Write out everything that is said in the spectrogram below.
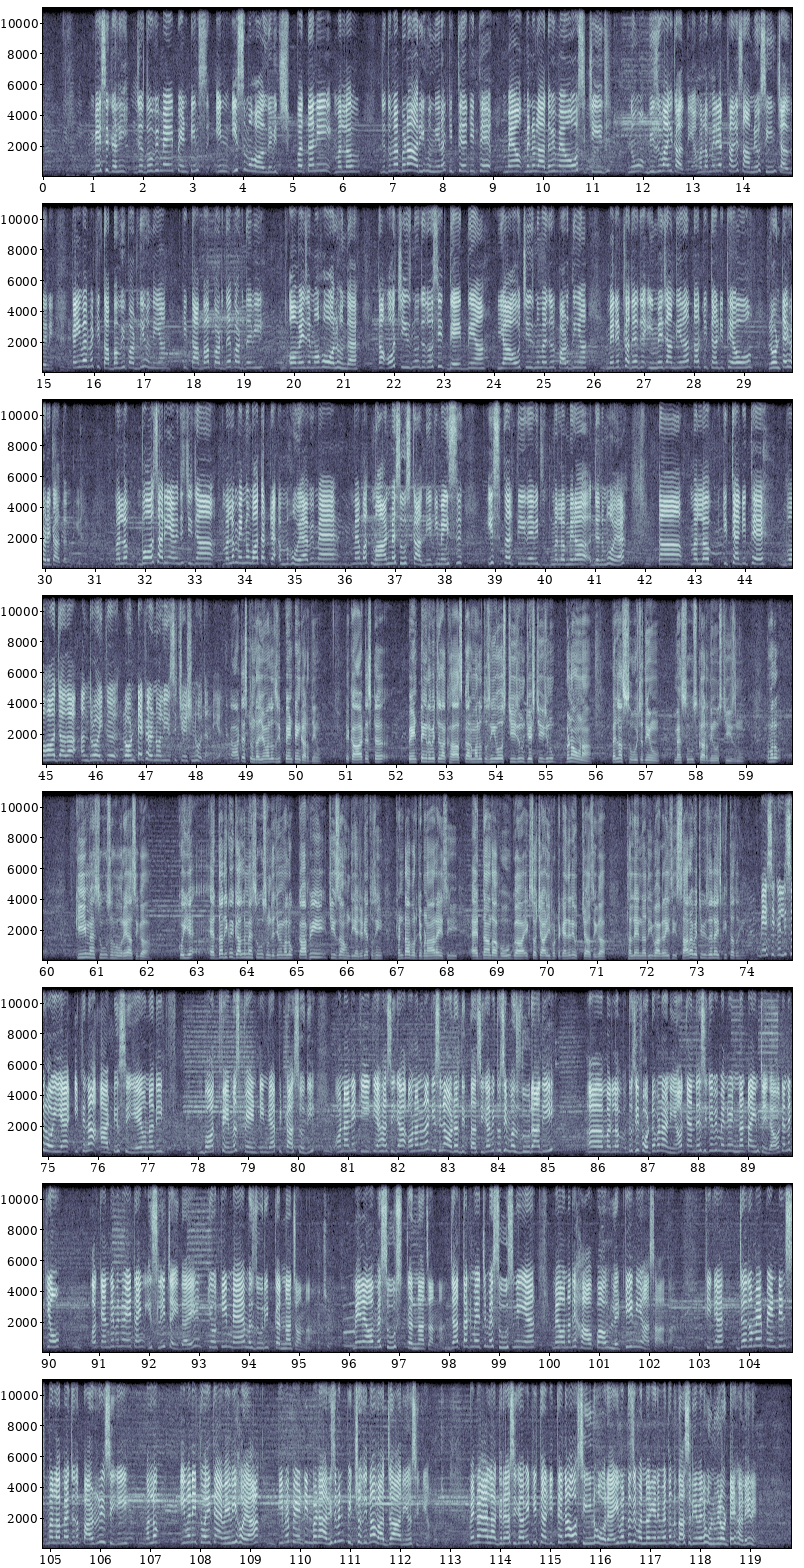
ਬੇਸਿਕਲੀ ਜਦੋਂ ਵੀ ਮੈਂ ਪੇਂਟਿੰਗਸ ਇਨ ਇਸ ਮਾਹੌਲ ਦੇ ਵਿੱਚ ਪਤਾ ਨਹੀਂ ਮਤਲਬ ਜਦੋਂ ਮੈਂ ਬਣਾ ਰਹੀ ਹੁੰਦੀ ਨਾ, ਕਿੱਥੇ ਕਿੱਥੇ ਮੈਂ ਮੈਨੂੰ ਲੱਗਦਾ ਵੀ ਮੈਂ ਉਸ ਚੀਜ਼ ਨੂੰ ਵਿਜ਼ੂਅਲ ਕਰਦੀ ਆ ਮਤਲਬ ਮੇਰੇ ਅੱਖਾਂ ਦੇ ਸਾਹਮਣੇ ਉਹ ਸੀਨ ਚੱਲਦੇ ਨੇ। ਕਈ ਵਾਰ ਮੈਂ ਕਿਤਾਬਾਂ ਵੀ ਪੜ੍ਹਦੀ ਹੁੰਦੀ ਆ ਕਿਤਾਬਾਂ ਪੜ੍ਹਦੇ ਪੜ੍ਹਦੇ ਵੀ ਉਵੇਂ ਜੇ ਮਾਹੌਲ ਹੁੰਦਾ ਤਾਂ ਉਹ ਚੀਜ਼ ਨੂੰ ਜਦੋਂ ਅਸੀਂ ਦੇਖਦੇ ਆ ਜਾਂ ਉਹ ਚੀਜ਼ ਨੂੰ ਮੈਂ ਜਦੋਂ ਪੜ੍ਹਦੀ ਆ ਮੇਰੇ ਕਦੇ ਜੇ ਇਮੇਜ ਆਉਂਦੀ ਹੈ ਨਾ, ਤਾਂ ਕਿੱਥੇ ਨਾ ਕਿਤੇ ਉਹ ਰੋਂਟੇ ਖੜੇ ਕਰ ਦਿੰਦੀ ਹੈ। ਮਤਲਬ ਬਹੁਤ ਸਾਰੀ ਐਵੇਂ ਦੀ ਚੀਜ਼ਾਂ, ਮਤਲਬ ਮੈਨੂੰ ਬਹੁਤ attra- ਹੋਇਆ ਵੀ ਮੈਂ ਮੈਂ ਬਹੁਤ ਮਾਣ ਮਹਿਸੂਸ ਕਰਦੀ ਹਾਂ ਕਿ ਮੈਂ ਇਸ ਇਸ ਧਰਤੀ ਦੇ ਵਿੱਚ ਮਤਲਬ ਮੇਰਾ ਜਨਮ ਹੋਇਆ ਹੈ। ਤਾਂ ਮਤਲਬ ਕਿੱਥੇ ਕਿੱਥੇ ਬਹੁਤ ਜ਼ਿਆਦਾ ਅੰਦਰੋਂ ਇੱਕ ਰੋਂਟੇ ਕਰਨ ਵਾਲੀ ਸਿਚੁਏਸ਼ਨ ਹੋ ਜਾਂਦੀ ਹੈ। ਇੱਕ ਆਰਟਿਸਟ ਹੁੰਦਾ, ਜਿਵੇਂ ਮੰਨ ਲਓ ਤੁਸੀਂ ਪੇਂਟਿੰਗ ਕਰਦੇ ਹੋ। ਇੱਕ ਆਰਟਿਸਟ ਪੇਂਟਿੰਗ ਦੇ ਵਿੱਚ ਦਾ ਖਾਸ ਕਰ ਮੰਨ ਲਓ ਤੁਸੀਂ ਉਸ ਚੀਜ਼ ਨੂੰ, ਜਿਸ ਚੀਜ਼ ਨੂੰ ਬਣਾਉਣਾ ਪਹਿਲਾਂ ਸੋਚਦੇ ਹੋ, ਮਹਿਸੂਸ ਕਰਦੇ ਹੋ ਉਸ ਚੀਜ਼ ਨੂੰ। ਤਾਂ ਮੰਨ ਲਓ ਕੀ ਮਹਿਸੂਸ ਹੋ ਰਿਹਾ ਸੀਗਾ? ਕੋਈ ਐਦਾਂ ਦੀ ਕੋਈ ਗੱਲ ਮਹਿਸੂਸ ਹੁੰਦੀ ਜਿਵੇਂ ਮੰਨ ਕਾਫੀ ਚੀਜ਼ਾਂ ਹੁੰਦੀਆਂ ਜਿਹੜੀਆਂ ਤੁਸੀਂ ਠੰਡਾ ਬੁਰਜ ਬਣਾ ਰਹੇ ਸੀ ਐਦਾਂ ਦਾ ਹੋਊਗਾ 140 ਫੁੱਟ ਕਹਿੰਦੇ ਨੇ ਉੱਚਾ ਸੀਗਾ, ਥੱਲੇ ਨਦੀ ਵਗ ਰਹੀ ਸੀ, ਸਾਰਾ ਵਿੱਚ ਵਿਜ਼ੂਅਲਾਈਜ਼ ਕੀਤਾ ਤੁਸੀਂ? ਬੇਸਿਕਲੀ ਸਰੋਈ ਹੈ ਇੱਕ ਨਾ ਆਰਟਿਸਟ ਸੀਗੇ, ਉਹਨਾਂ ਦੀ ਬਹੁਤ ਫੇਮਸ ਪੇਂਟਿੰਗ ਹੈ ਪਿਕਾਸੋ ਦੀ। ਉਹਨਾਂ ਨੇ ਕੀ ਕਿਹਾ ਸੀਗਾ, ਉਹਨਾਂ ਨੂੰ ਨਾ ਕਿਸੇ ਨੇ ਆਰਡਰ ਦਿੱਤਾ ਸੀਗਾ ਵੀ ਤੁਸੀਂ ਮਜ਼ਦੂਰਾਂ ਦੀ ਮਤਲਬ ਤੁਸੀਂ ਫੋਟੋ ਬਣਾਣੀ ਆ। ਉਹ ਕਹਿੰਦੇ ਸੀਗੇ ਵੀ ਮੈਨੂੰ ਇੰਨਾ ਟਾਈਮ ਚਾਹੀਦਾ। ਉਹ ਕਹਿੰਦੇ, ਕਿਉਂ? ਉਹ ਕਹਿੰਦੇ ਮੈਨੂੰ ਇਹ ਟਾਈਮ ਇਸ ਲਈ ਚਾਹੀਦਾ ਏ ਕਿਉਂਕਿ ਮੈਂ ਮਜ਼ਦੂਰੀ ਕਰਨਾ ਚਾਹੁੰਦਾ। ਮੈਂ ਉਹ ਮਹਿਸੂਸ ਕਰਨਾ ਚਾਹੁੰਦਾ। ਜਦ ਤੱਕ ਮੇਰੇ ਚ ਮਹਿਸੂਸ ਨਹੀਂ ਹੈ ਮੈਂ ਉਹਨਾਂ ਦੇ ਹਾਵ ਭਾਵ ਲੈ ਕੇ ਹੀ ਨਹੀਂ ਆ ਸਕਦਾ। ਠੀਕ ਹੈ? ਜਦੋਂ ਮੈਂ ਪੇਂਟਿੰਗਸ ਮਤਲਬ ਮੈਂ ਜਦੋਂ ਪੜ੍ਹ ਰਹੀ ਸੀਗੀ ਮਤਲਬ ਈਵਨ ਇੱਕ ਵਾਰੀ ਤਾਂ ਐਵੇਂ ਵੀ ਹੋਇਆ ਕਿ ਮੈਂ ਪੇਂਟਿੰਗ ਬਣਾ ਰਹੀ ਸੀ ਮੈਨੂੰ ਪਿੱਛੋਂ ਦੀ ਨਾ ਆਵਾਜ਼ਾਂ ਆ ਰਹੀਆਂ ਸੀਗੀਆਂ। ਮੈਨੂੰ ਐ ਲੱਗ ਰਿਹਾ ਸੀਗਾ ਵੀ ਨਾ ਕਿਤੇ ਨਾ ਉਹ ਸੀਨ ਹੋ ਰਿਹਾ। ਈਵਨ ਤੁਸੀਂ ਮੰਨੋਗੇ ਨਹੀਂ ਮੈਂ ਤੁਹਾਨੂੰ ਦੱਸ ਰਹੀ ਹਾਂ ਮੇਰੇ ਹੁਣ ਵੀ ਰੋਂਟੇ ਖੜੇ ਨੇ।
